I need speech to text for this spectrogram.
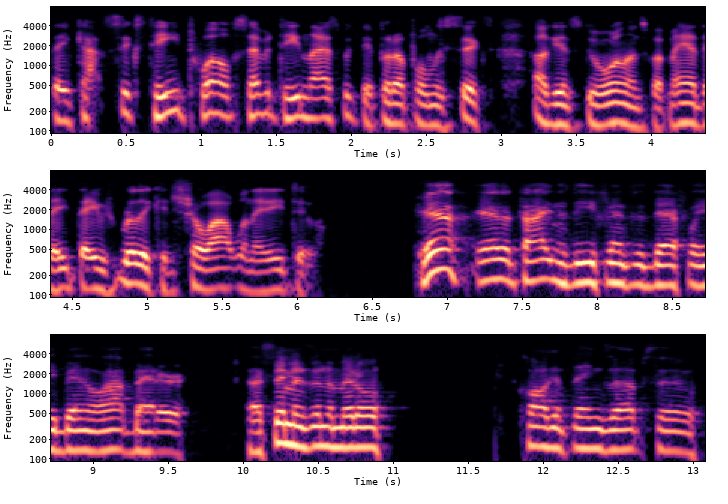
they've got 16, 12, 17 last week. They put up only 6 against New Orleans, but man, they they really can show out when they need to. Yeah, yeah, the Titans defense has definitely been a lot better. Uh, Simmons in the middle clogging things up, so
